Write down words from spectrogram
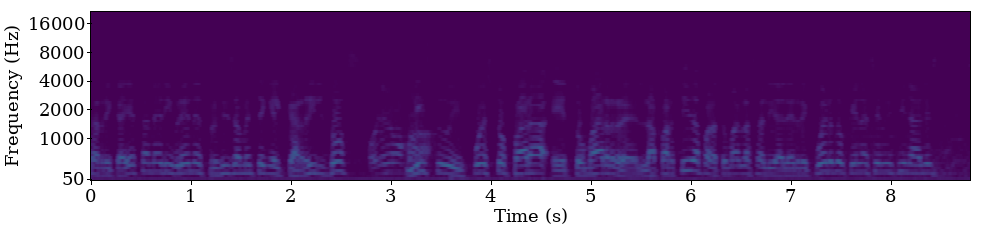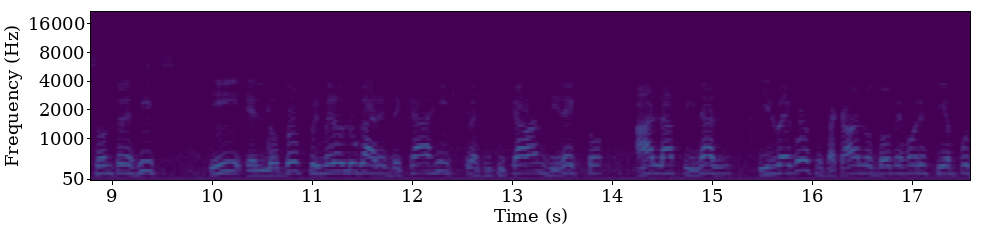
Costa Rica. Ahí está Neri Brenes precisamente en el carril 2, listo y dispuesto para eh, tomar eh, la partida, para tomar la salida. Les recuerdo que en las semifinales son tres hits y en los dos primeros lugares de cada hit clasificaban directo a la final y luego se sacaban los dos mejores tiempos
